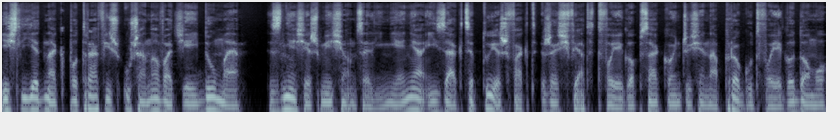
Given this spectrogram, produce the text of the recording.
Jeśli jednak potrafisz uszanować jej dumę, zniesiesz miesiące linienia i zaakceptujesz fakt, że świat Twojego psa kończy się na progu Twojego domu,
